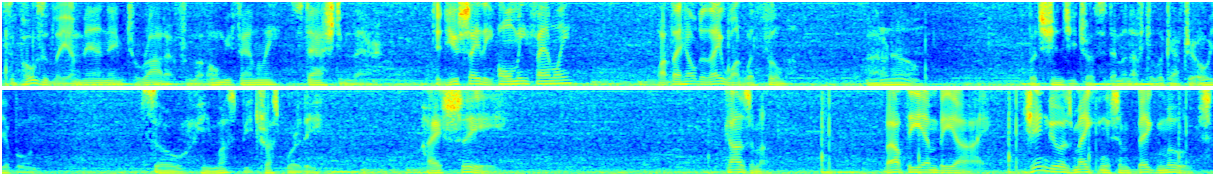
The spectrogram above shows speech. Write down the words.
Supposedly, a man named Terada from the Omi family stashed him there. Did you say the Omi family? What the hell do they want with Fuma? I don't know. But Shinji trusted him enough to look after Oyabun. So he must be trustworthy. I see. Kazuma. About the MBI. Jingu is making some big moves.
